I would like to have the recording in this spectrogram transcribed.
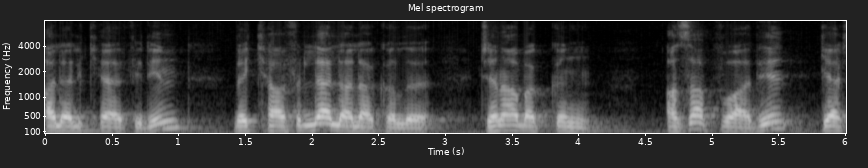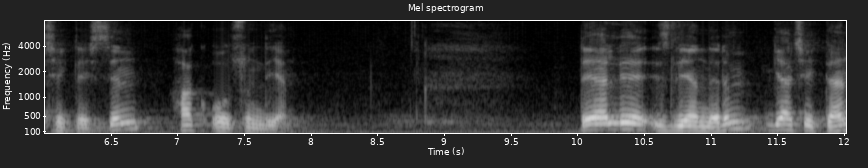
alel kafirin ve kafirlerle alakalı Cenab-ı Hakk'ın azap vaadi gerçekleşsin, hak olsun diye. Değerli izleyenlerim, gerçekten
